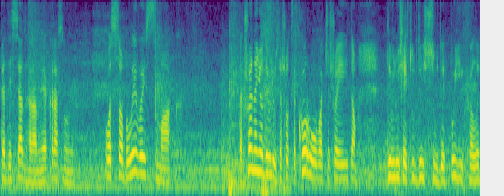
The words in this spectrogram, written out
50 грамів, ну, якраз ну, особливий смак. Так що я на нього дивлюся? Що це? Корова, чи що я її там дивлюся і туди і сюди. Поїхали.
